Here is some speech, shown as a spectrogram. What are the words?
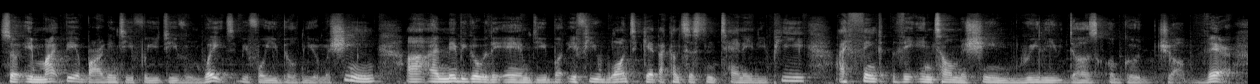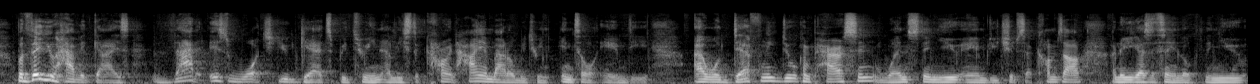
So it might be a bargain to you for you to even wait before you build your machine uh, and maybe go with the AMD. But if you want to get that consistent 1080p, I think the Intel machine really does a good job there. But there you have it, guys. That is what you get between at least the current high-end battle between Intel and AMD. I will definitely do a comparison once the new AMD chipset comes out. I know you guys are saying, look, the new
